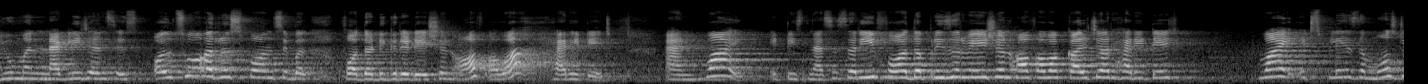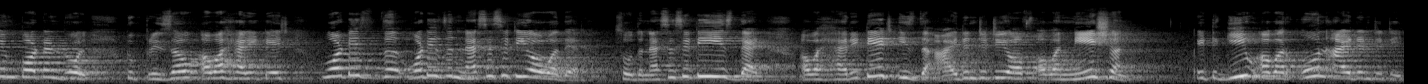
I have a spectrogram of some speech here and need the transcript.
human negligence is also a responsible for the degradation of our heritage and why it is necessary for the preservation of our culture heritage why it plays the most important role to preserve our heritage? What is the what is the necessity over there? So the necessity is that our heritage is the identity of our nation. It give our own identity.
